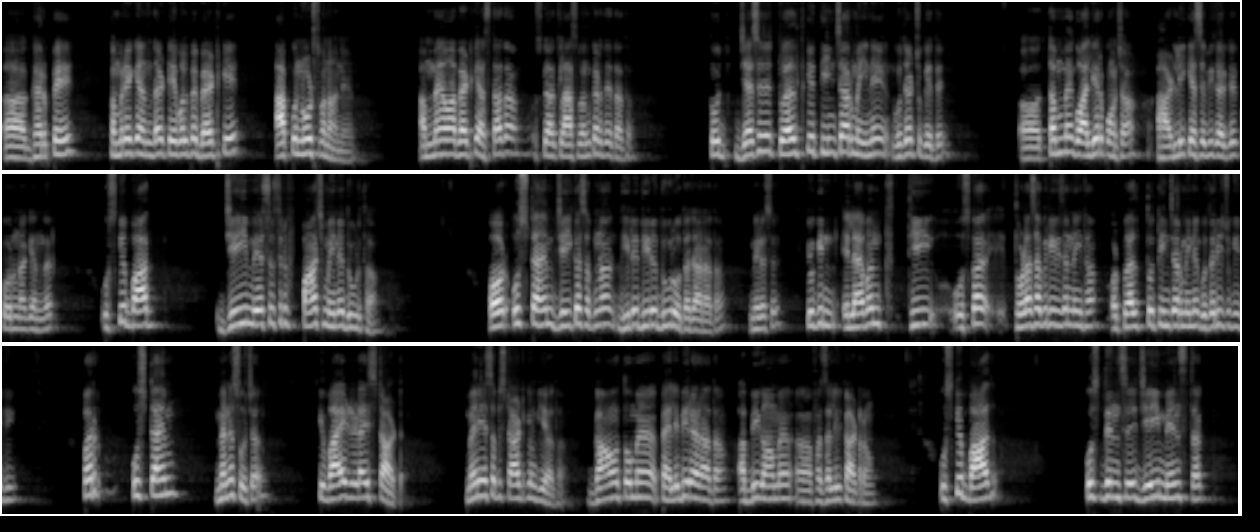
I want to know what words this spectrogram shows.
घर पे, कमरे के अंदर, टेबल पे बैठ के आपको नोट्स बनाने हैं। अब मैं वहाँ बैठ के हंसता था, उसके बाद क्लास बंद कर देता था। तो जैसे ट्वेल्थ के तीन चार महीने गुजर चुके थे तब मैं ग्वालियर पहुँचा, हार्डली कैसे भी करके कोरोना के अंदर। उसके बाद जेई मेरे से सिर्फ़ पाँच महीने दूर था। और उस टाइम जेई का सपना धीरे धीरे दूर होता जा रहा था मेरे से, क्योंकि एलेवंथ थी, उसका थोड़ा सा भी रिवीजन नहीं था और ट्वेल्थ तो तीन चार महीने गुजर ही चुकी थी। पर उस टाइम मैंने सोचा कि वाई डिड आई स्टार्ट मैंने ये सब स्टार्ट क्यों किया था? गाँव तो मैं पहले भी रह रहा था, अब भी गाँव में फ़सल ही काट रहा हूँ। उसके बाद उस दिन से जेई मेंस तक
